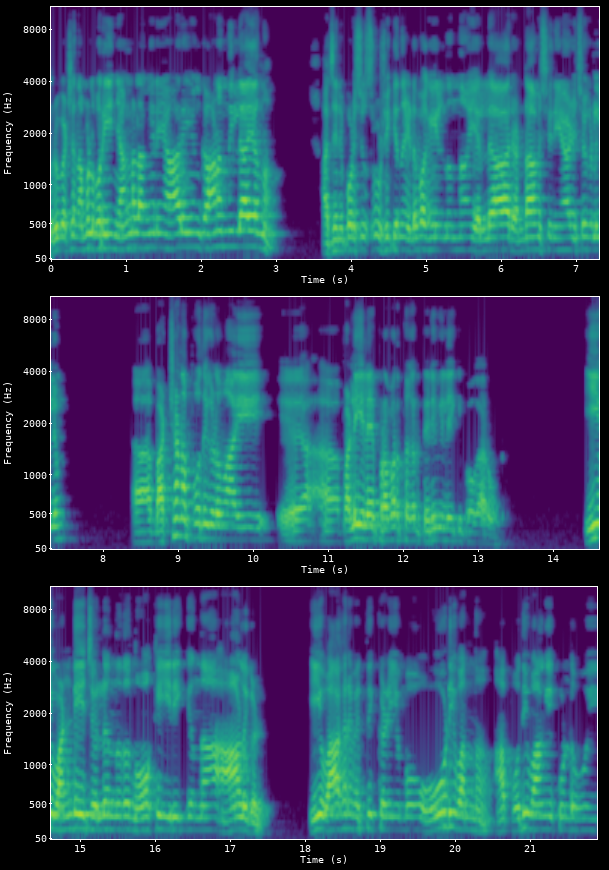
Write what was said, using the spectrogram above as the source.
ഒരുപക്ഷെ നമ്മൾ പറയും ഞങ്ങൾ അങ്ങനെ ആരെയും കാണുന്നില്ല എന്ന്. അച്ഛനിപ്പോൾ ശുശ്രൂഷിക്കുന്ന ഇടവകയിൽ നിന്ന് എല്ലാ രണ്ടാം ശനിയാഴ്ചകളിലും ഭക്ഷണപ്പൊതികളുമായി പള്ളിയിലെ പ്രവർത്തകർ തെരുവിലേക്ക് പോകാറുണ്ട്. ഈ വണ്ടി ചൊല്ലുന്നത് നോക്കിയിരിക്കുന്ന ആളുകൾ ഈ വാഹനം എത്തിക്കഴിയുമ്പോൾ ഓടി വന്ന് ആ പൊതി വാങ്ങിക്കൊണ്ടുപോയി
